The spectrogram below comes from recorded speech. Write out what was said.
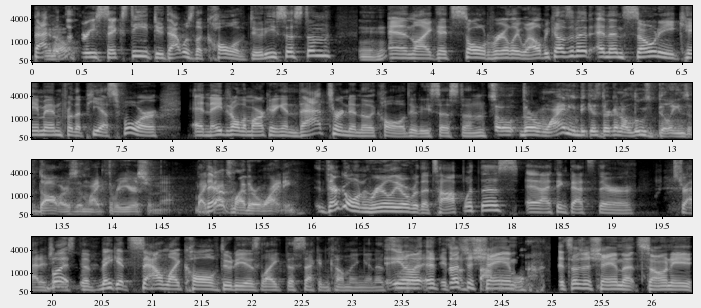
back you with the 360 dude that was the call of duty system Mhm. and like it sold really well because of it and then sony came in for the ps4 and they did all the marketing and that turned into the call of duty system So they're whining because they're going to lose billions of dollars in like three years from now. Like They're- that's why they're whining. they're going really over the top with this and i think that's their strategy But- to make it sound like call of duty is like the second coming and it's you know, like, it's, such a shame. It's such a shame that Sony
